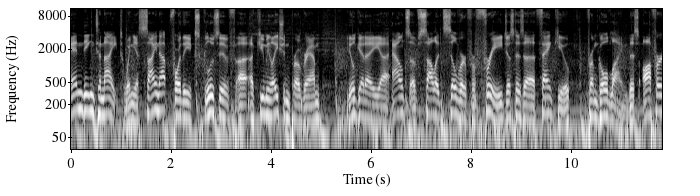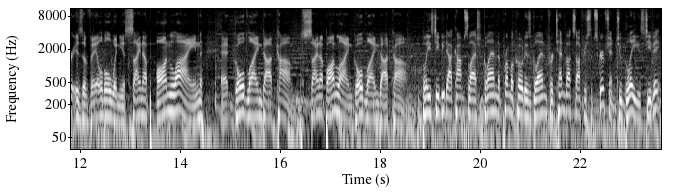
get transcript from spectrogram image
ending tonight. When you sign up for the exclusive uh, accumulation program, you'll get a uh, ounce of solid silver for free, just as a thank you from Goldline. This offer is available when you sign up online at goldline.com. Sign up online, goldline.com. BlazeTV.com slash Glenn. The promo code is Glenn for 10 bucks off your subscription to Blaze TV.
